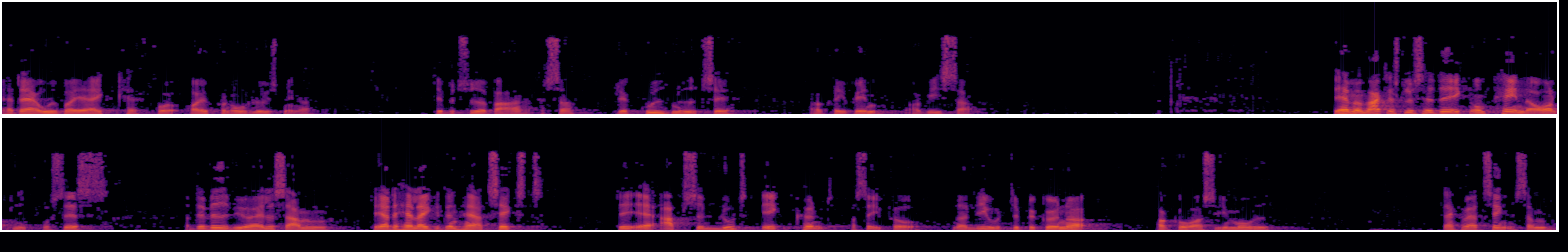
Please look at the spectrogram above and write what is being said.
er derude, hvor jeg ikke kan få øje på nogle løsninger, det betyder bare, at så bliver Gud nødt til at gribe ind og vise sig. Det her med magtesløshed, det er ikke nogen pæn og ordentlig proces. Og det ved vi jo alle sammen. Det er det heller ikke i den her tekst. Det er absolut ikke kønt at se på, når livet det begynder at gå os imod. Der kan være ting, som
